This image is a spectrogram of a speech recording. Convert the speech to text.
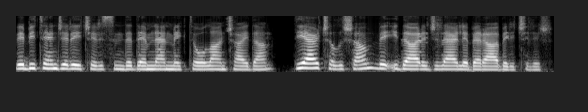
ve bir tencere içerisinde demlenmekte olan çaydan, diğer çalışan ve idarecilerle beraber içilir.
